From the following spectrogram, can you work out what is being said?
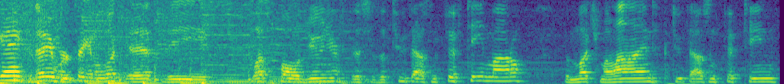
Gang, today we're taking a look at the Les Paul Jr. This is a 2015 model, the much maligned 2015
